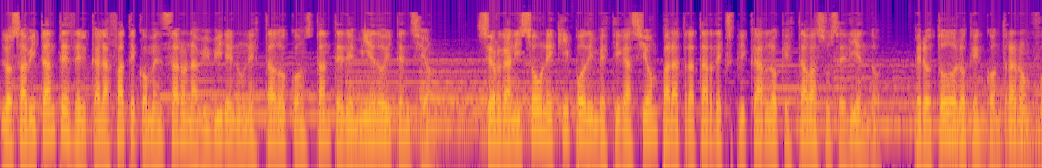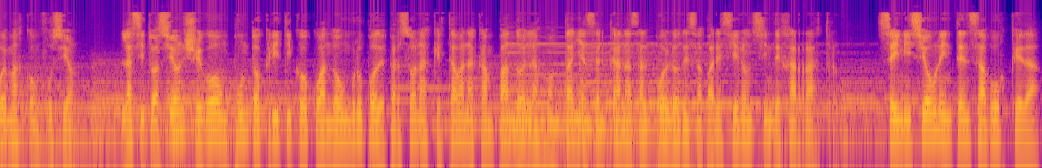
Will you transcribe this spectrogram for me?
Los habitantes del Calafate comenzaron a vivir en un estado constante de miedo y tensión. Se organizó un equipo de investigación para tratar de explicar lo que estaba sucediendo, pero todo lo que encontraron fue más confusión. La situación llegó a un punto crítico cuando un grupo de personas que estaban acampando en las montañas cercanas al pueblo desaparecieron sin dejar rastro. Se inició una intensa búsqueda,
